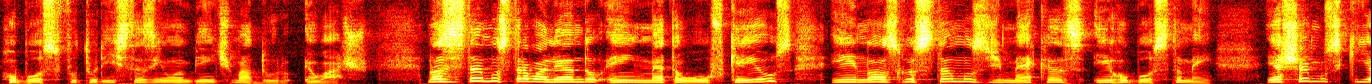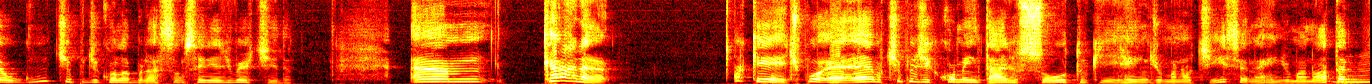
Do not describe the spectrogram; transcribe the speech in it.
robôs futuristas em um ambiente maduro, eu acho. Nós estamos trabalhando em Metal Wolf Chaos e nós gostamos de mechas e robôs também. E achamos que algum tipo de colaboração seria divertida. Um, cara, ok, tipo, é, é, o tipo de comentário solto que rende uma notícia, né? Rende uma nota. Uhum.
